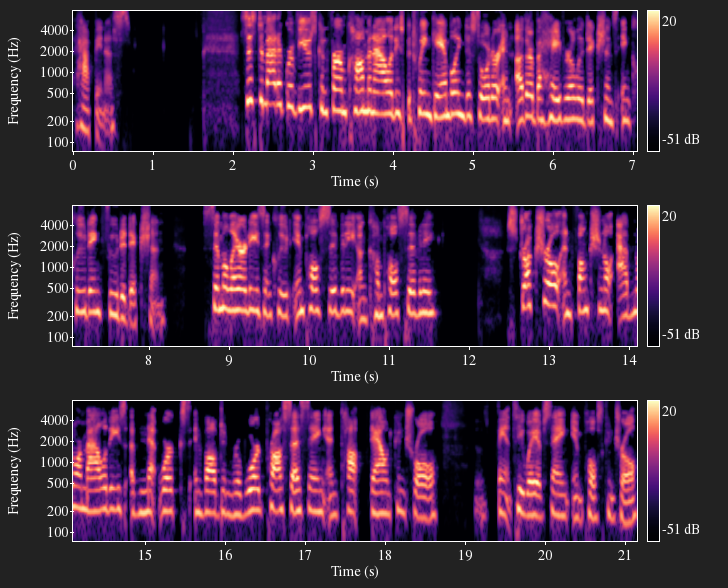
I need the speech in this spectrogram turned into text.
happiness Systematic reviews confirm commonalities between gambling disorder and other behavioral addictions, including food addiction. Similarities include impulsivity and compulsivity, structural and functional abnormalities of networks involved in reward processing and top down control, fancy way of saying impulse control.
